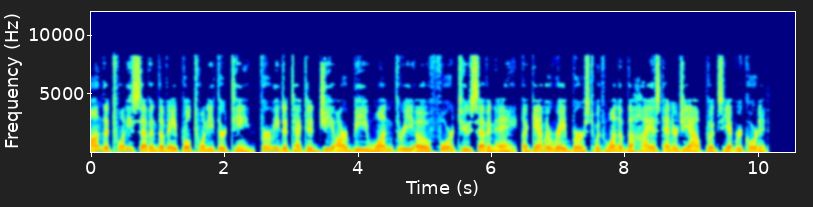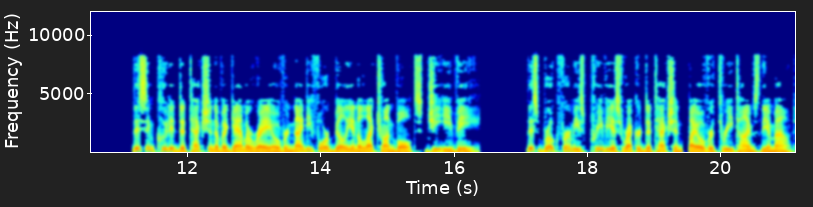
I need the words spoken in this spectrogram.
On 27 April 2013, Fermi detected GRB 130427A, a gamma-ray burst with one of the highest energy outputs yet recorded. This included detection of a gamma ray over 94 billion electron volts GeV. This broke Fermi's previous record detection, by over three times the amount.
